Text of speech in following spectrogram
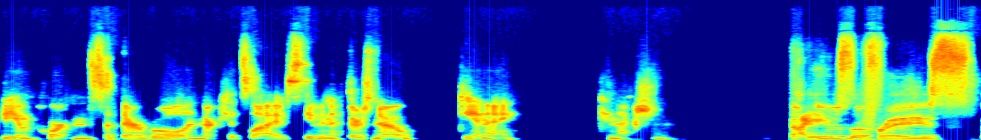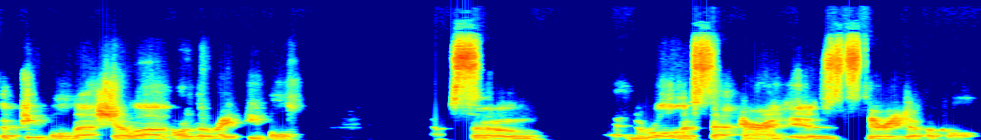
the importance of their role in their kids' lives, even if there's no DNA connection. I use the phrase the people that show up are the right people. So the role of a step parent is very difficult.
